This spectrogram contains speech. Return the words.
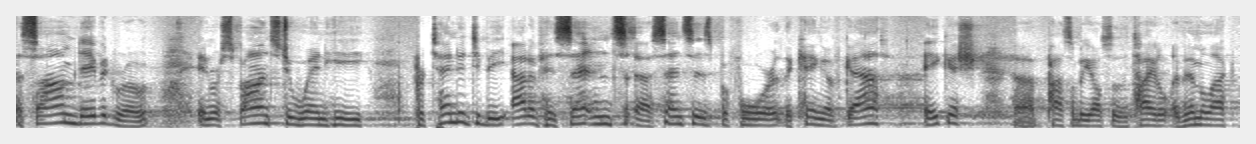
a psalm David wrote in response to when he pretended to be out of his sentence, uh, senses before the king of Gath, Achish, uh, possibly also the title Abimelech.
